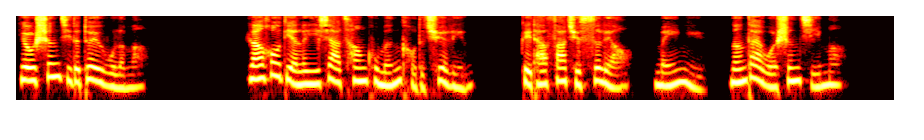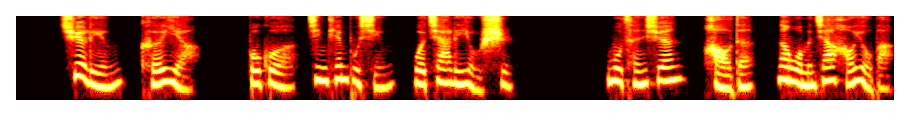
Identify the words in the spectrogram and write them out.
有升级的队伍了吗？然后点了一下仓库门口的雀灵，给他发去私聊：“美女，能带我升级吗？”雀灵可以啊，不过今天不行，我家里有事。穆岑轩，好的，那我们加好友吧，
